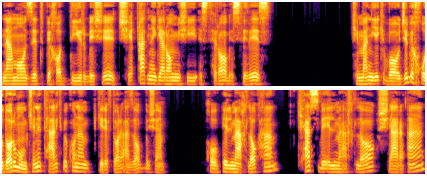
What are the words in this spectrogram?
نمازت بخواد دیر بشه چقدر نگران میشی؟ استراب استرس. که من یک واجب خدا رو ممکنه ترک بکنم گرفتار عذاب بشم. خب علم اخلاق هم کسب علم اخلاق شرعا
